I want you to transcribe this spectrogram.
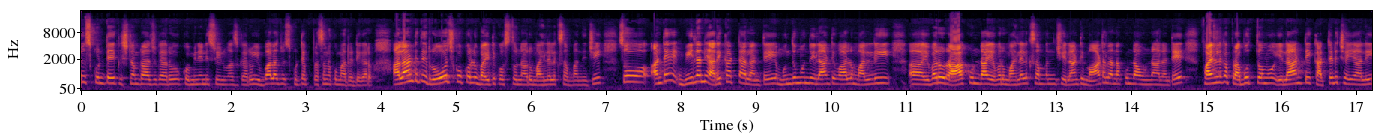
చూసుకుంటే కృష్ణంరాజు గారు కొమ్మినేని శ్రీనివాస్ గారు ఇవాళ చూసుకుంటే ప్రసన్న కుమార్ రెడ్డి గారు. అలాంటిది రోజుకొకళ్ళు బయటకు వస్తున్నారు మహిళలకు సంబంధించి. సో అంటే వీళ్ళని అరికట్టాలంటే ముందు ముందు ఇలాంటి వాళ్ళు మళ్ళీ ఎవరు రాకుండా ఎవరు మహిళలకు సంబంధించి ఇలాంటి మాటలు అనకుండా ఉండాలంటే ఫైనల్గా ప్రభుత్వము ఎలాంటి కట్టడి చేయాలి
